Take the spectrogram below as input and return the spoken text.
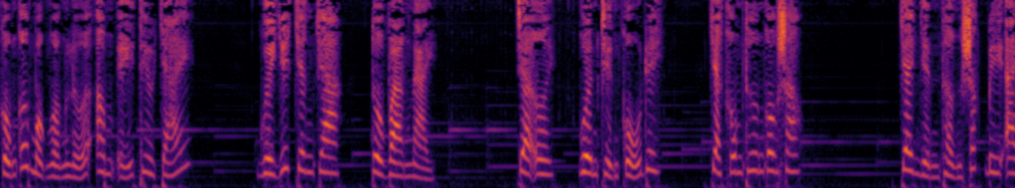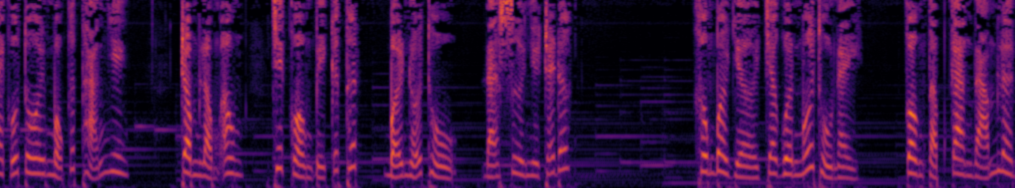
cũng có một ngọn lửa âm ỉ thiêu cháy. Quỳ dưới chân cha, tôi vàng này. Cha ơi, quên chuyện cũ đi. Cha không thương con sao? Cha nhìn thần sắc bi ai của tôi một cách thản nhiên. Trong lòng ông chỉ còn bị kích thích bởi nỗi thù đã xưa như trái đất. Không bao giờ cha quên mối thù này. Con tập can đảm lên,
